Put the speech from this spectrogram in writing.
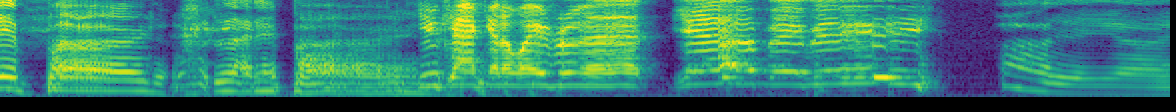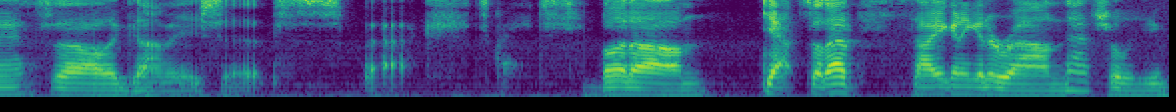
it burn! Let it burn! you can't get away from it. Yeah, baby. Oh, yeah, yeah, it's all the gummy ships back. It's great. But, um, yeah, so that's how you're gonna get around, naturally.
